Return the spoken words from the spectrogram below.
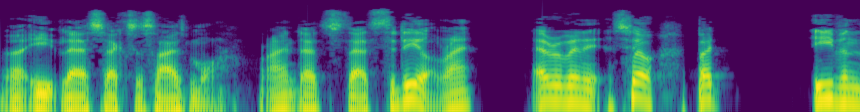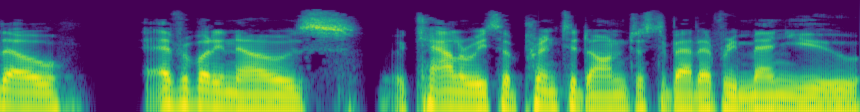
Uh, eat less, exercise more, right? That's, that's the deal, right? Everybody, so, but even though everybody knows calories are printed on just about every menu,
